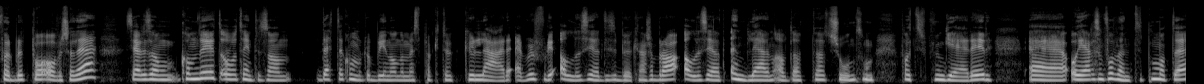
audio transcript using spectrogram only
forberedt på å overse det. Så jeg liksom kom dit og tenkte sånn dette kommer til å bli noe av det mest spektakulære ever, fordi alle sier at disse bøkene er så bra. Alle sier at endelig er det en adaptasjon som faktisk fungerer. Eh, og jeg liksom forventet på en måte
